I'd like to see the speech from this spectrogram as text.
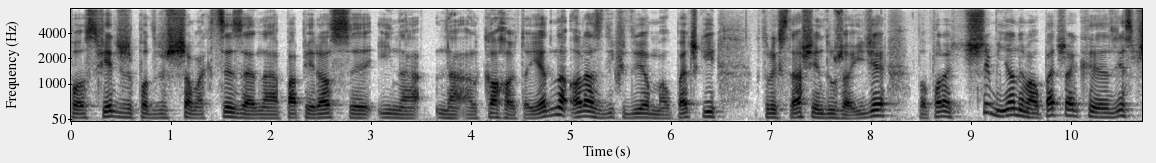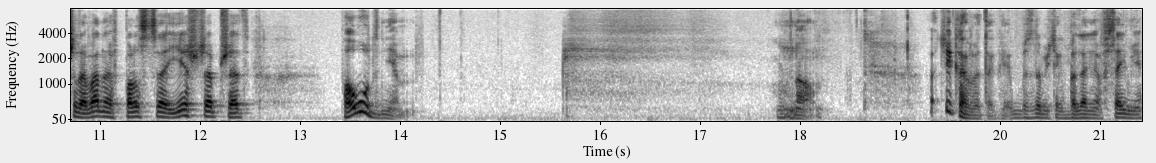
e, stwierdził, że podwyższą akcyzę na papierosy i na, na alkohol to jedno oraz zlikwidują małpeczki, których strasznie dużo idzie, bo ponad 3 miliony małpeczek e, jest sprzedawane w Polsce jeszcze przed południem. No. A ciekawe, tak jakby zrobić tak badania w Sejmie,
